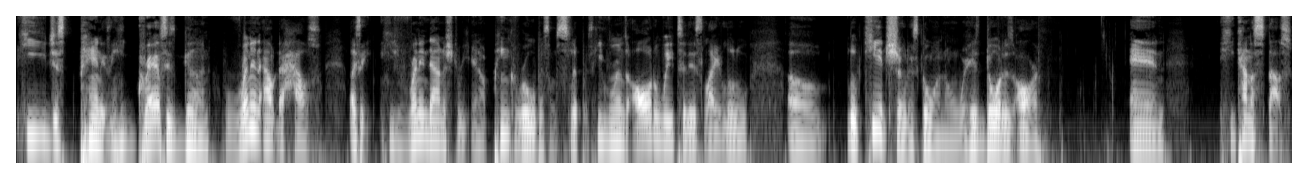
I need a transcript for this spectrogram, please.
he just panics and he grabs his gun, running out the house. Like I say, he's running down the street in a pink robe and some slippers. He runs all the way to this like little uh little kid show that's going on where his daughters are. And he kind of stops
